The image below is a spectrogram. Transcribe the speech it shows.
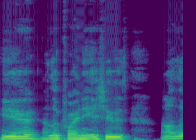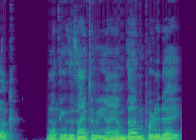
here. I look for any issues. Oh, look, nothing is assigned to me. I am done for today.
